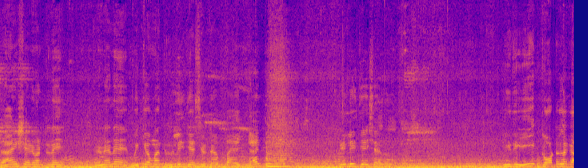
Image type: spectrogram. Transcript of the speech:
శాంక్షన్ అయిన వెంటనే నిన్ననే ముఖ్యమంత్రి రిలీజ్ చేసి డెబ్బై క్యాంటీన్ రిలీజ్ చేశారు. ఇది టోటల్గా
